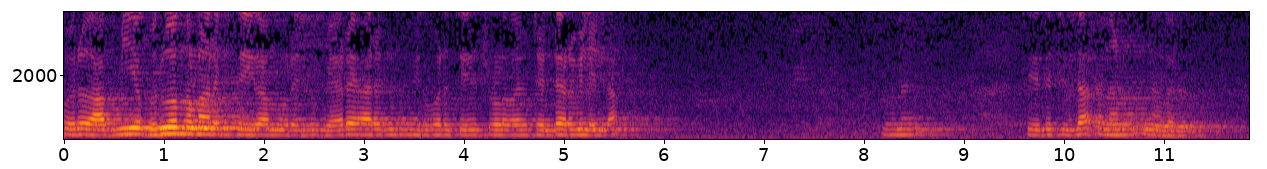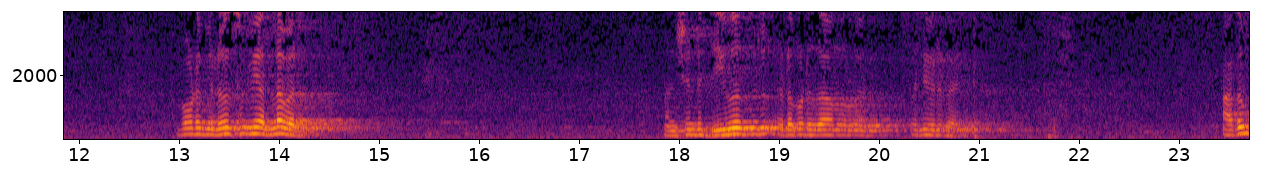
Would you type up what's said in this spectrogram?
ഒരു ആത്മീയ ഗുരു എന്നുള്ള നിലയ്ക്ക് ചെയ്യുക എന്ന് പറയുന്നു വേറെ ആരെങ്കിലും ഇതുപോലെ ചെയ്തിട്ടുള്ളതായിട്ട് എന്റെ അറിവിലില്ല. അങ്ങനെ ചെയ്തിട്ടില്ല എന്നാണ് ഞാൻ കരുതുന്നത്. അപ്പോൾ അവിടെ ഫിലോസഫി അല്ല വരുന്നത്. മനുഷ്യന്റെ ജീവിതത്തിൽ ഇടപെടുക എന്നുള്ളൊരു വലിയൊരു കാര്യം. അതും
